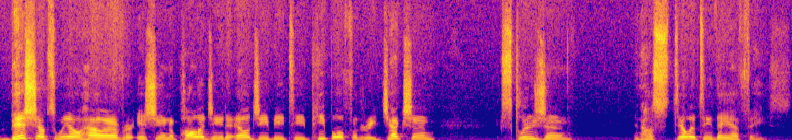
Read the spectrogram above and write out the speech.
Bishops will, however, issue an apology to LGBT people for the rejection, exclusion, and hostility they have faced.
